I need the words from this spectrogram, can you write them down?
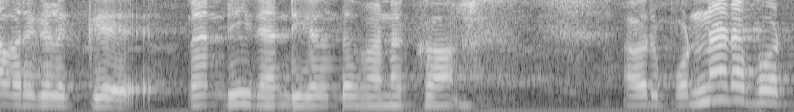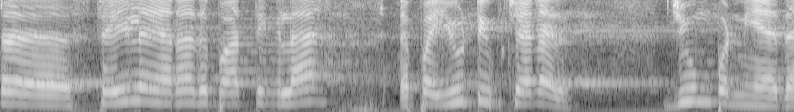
அவர்களுக்கு நன்றி நன்றி எழுந்த வணக்கம். அவர் பொன்னாடை போட்ட ஸ்டைலை யாராவது பார்த்தீங்களா? எப்போ யூடியூப் சேனல். ஜூம் பண்ணியாத.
